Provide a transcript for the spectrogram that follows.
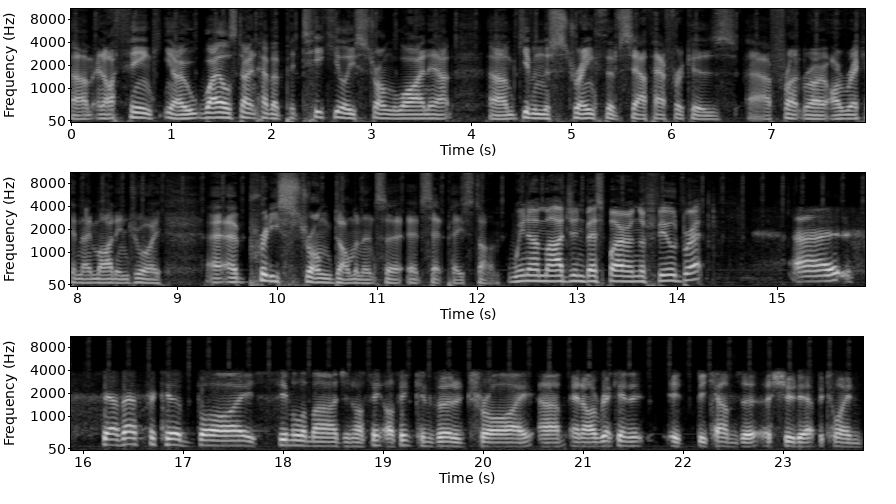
Um, and I think, you know, Wales don't have a particularly strong line out. Um, given the strength of South Africa's uh, front row, I reckon they might enjoy a, a pretty strong dominance at, at, set piece time. Winner margin, best player in the field, Brett? Uh, South Africa by similar margin. I think I think converted try, um, and I reckon it, it becomes a, a, shootout between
